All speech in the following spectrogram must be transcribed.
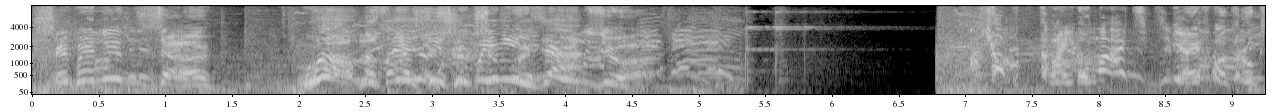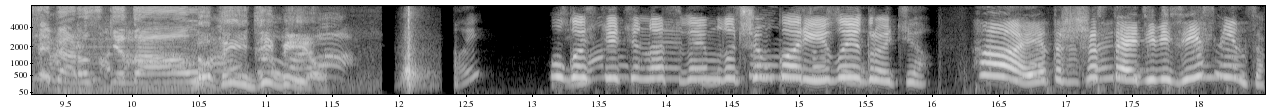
шипы ниндзя. Вау, настоящий шипы-ниндзя! Ёб мать! Я их вокруг себя раскидал! Ну ты и дебил! Угостите нас своим лучшим кори и выиграйте. А, это же шестая дивизия эсминцев.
